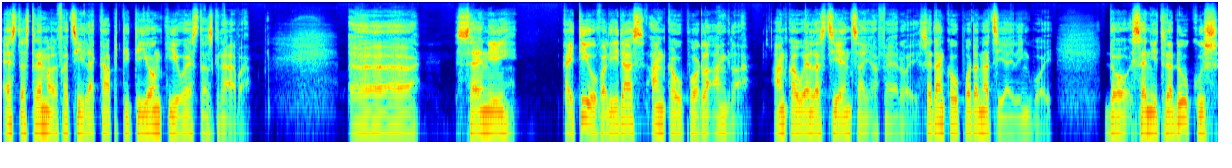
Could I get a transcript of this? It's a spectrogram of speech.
Estas tre malfacile kapti tion, kiu estas grava uh, seni, kai tio validas ancau por la angla, ancau en la scienzai aferoi, sed ancau por la naziai lingvoi. Do, seni tradukus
